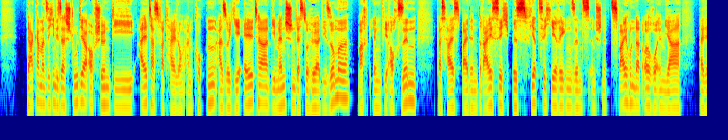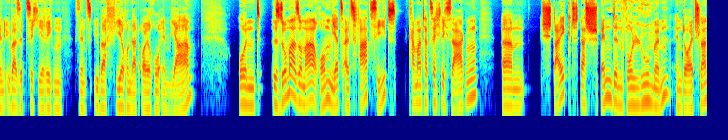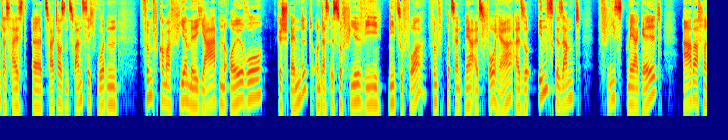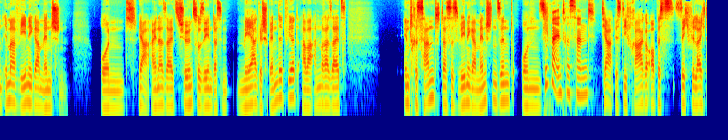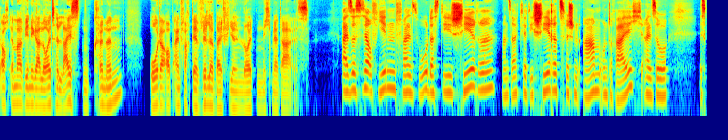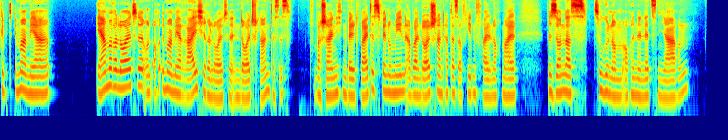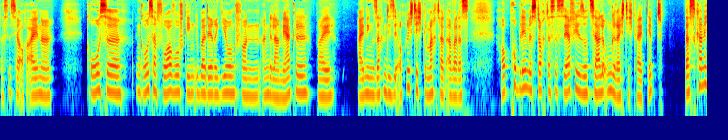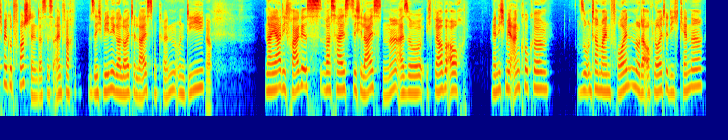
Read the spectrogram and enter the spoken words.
Da kann man sich in dieser Studie auch schön die Altersverteilung angucken. Also je älter die Menschen, desto höher die Summe. Macht irgendwie auch Sinn. Das heißt, bei den 30 bis 40-Jährigen sind es im Schnitt 200 Euro im Jahr. Bei den über 70-Jährigen sind es über 400 Euro im Jahr. Und summa summarum, jetzt als Fazit, kann man tatsächlich sagen, ähm, steigt das Spendenvolumen in Deutschland. Das heißt, äh, 2020 wurden 5,4 Milliarden Euro gespendet und das ist so viel wie nie zuvor, fünf Prozent mehr als vorher. Also insgesamt fließt mehr Geld, aber von immer weniger Menschen. Und ja, einerseits schön zu sehen, dass mehr gespendet wird, aber andererseits interessant, dass es weniger Menschen sind und Super interessant. Tja, ist die Frage, ob es sich vielleicht auch immer weniger Leute leisten können oder ob einfach der Wille bei vielen Leuten nicht mehr da ist. Also es ist ja auf jeden Fall so, dass die Schere, man sagt ja die Schere zwischen arm und reich, also es gibt immer mehr ärmere Leute und auch immer mehr reichere Leute in Deutschland. Das ist wahrscheinlich ein weltweites Phänomen, aber in Deutschland hat das auf jeden Fall nochmal besonders zugenommen, auch in den letzten Jahren. Das ist ja auch eine große, ein großer Vorwurf gegenüber der Regierung von Angela Merkel bei einigen Sachen, die sie auch richtig gemacht hat. Aber das Hauptproblem ist doch, dass es sehr viel soziale Ungerechtigkeit gibt. Das kann ich mir gut vorstellen, dass es einfach sich weniger Leute leisten können und die, Ja. naja, die Frage ist, was heißt sich leisten? Ne? Also ich glaube auch, wenn ich mir angucke, so unter meinen Freunden oder auch Leute, die ich kenne,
